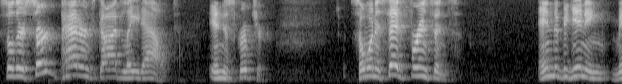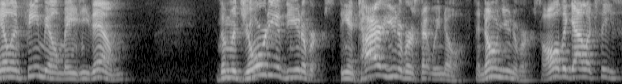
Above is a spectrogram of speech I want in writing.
So there's certain patterns God laid out in the scripture. So when it said, for instance, in the beginning, male and female made he them, the majority of the universe, the entire universe that we know of, the known universe, all the galaxies,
